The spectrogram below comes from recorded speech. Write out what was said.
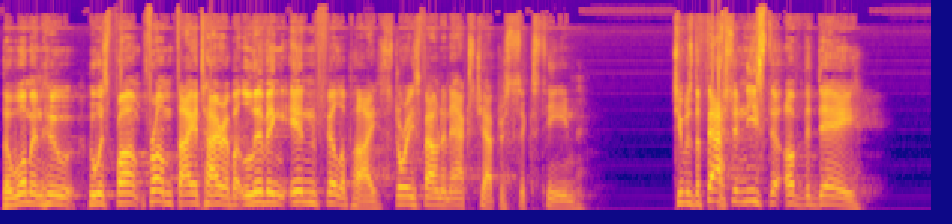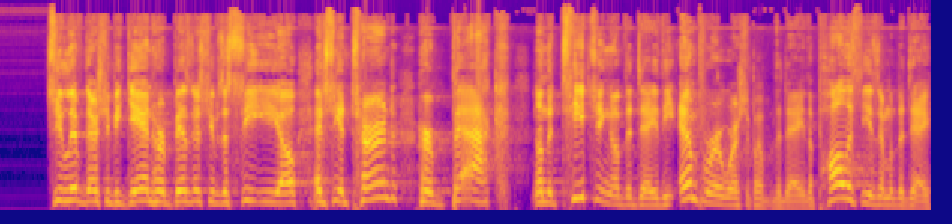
the woman who, who was from, from Thyatira but living in Philippi, stories found in Acts chapter 16 she was the fashionista of the day. She lived there. She began her business. She was a CEO, and she had turned her back on the teaching of the day, the emperor worship of the day, the polytheism of the day,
